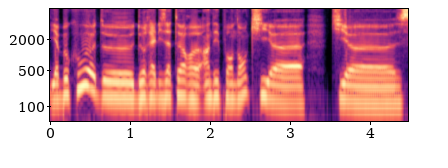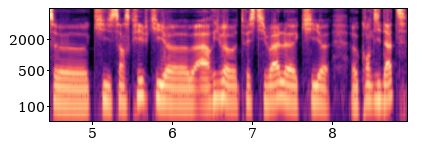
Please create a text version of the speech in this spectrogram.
Il y a beaucoup de, de réalisateurs indépendants qui qui se, qui s'inscrivent, qui euh, arrivent à votre festival, euh, qui euh, candidatent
